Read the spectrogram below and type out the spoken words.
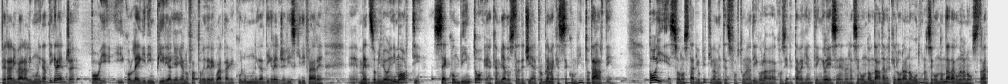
per arrivare all'immunità di gregge. Poi i colleghi di Imperial gli hanno fatto vedere guarda che con l'immunità di gregge rischi di fare eh, mezzo milione di morti si è convinto e ha cambiato strategia. Il problema è che si è convinto tardi. Poi sono stati obiettivamente sfortunati con la cosiddetta variante inglese nella seconda ondata, perché loro hanno avuto una seconda ondata come la nostra,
